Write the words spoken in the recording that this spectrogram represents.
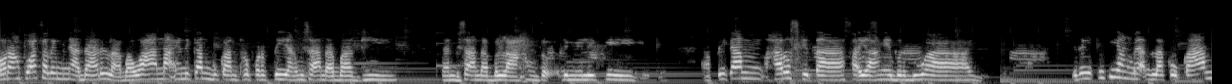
orang tua saling menyadari lah bahwa anak ini kan bukan properti yang bisa anda bagi dan bisa anda belah untuk dimiliki. Gitu. Tapi kan harus kita sayangi berdua. Gitu jadi itu sih yang dilakukan.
